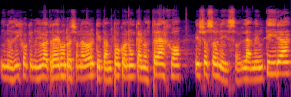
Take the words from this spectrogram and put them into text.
y nos dijo que nos iba a traer un resonador que tampoco nunca nos trajo. Ellos son eso, la mentira,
